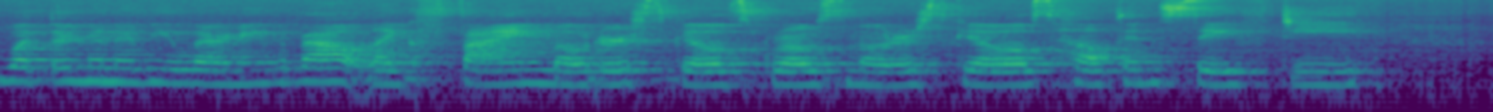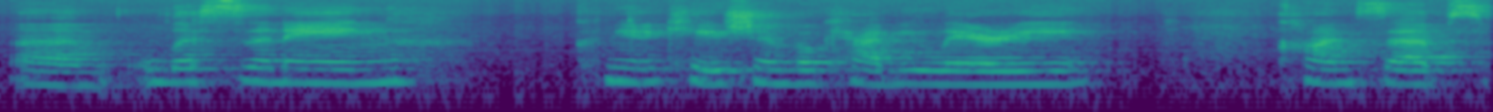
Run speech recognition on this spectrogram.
what they're going to be learning about, like fine motor skills, gross motor skills, health and safety, um, listening, communication, vocabulary, concepts,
